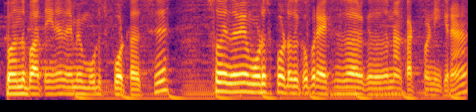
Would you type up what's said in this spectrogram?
இப்போ வந்து பார்த்தீங்கன்னா இந்தமாதிரி முடிச்சு போட்டாச்சு. ஸோ இந்தமாதிரி முடிச்சு போட்டதுக்கப்புறம் எக்ஸஸாக இருக்கிறது வந்து நான் கட் பண்ணிக்கிறேன்.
